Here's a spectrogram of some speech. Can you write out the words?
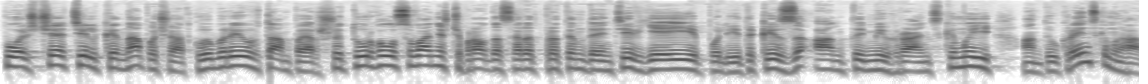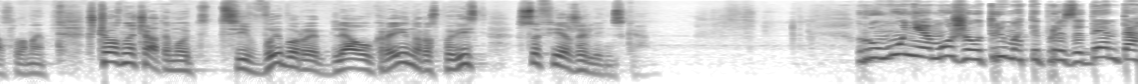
Польща тільки на початку виборів. Там перший тур голосування. Щоправда, серед претендентів є і політики з антимігрантськими і антиукраїнськими гаслами. Що означатимуть ці вибори для України, розповість Софія Желінська. Румунія може отримати президента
